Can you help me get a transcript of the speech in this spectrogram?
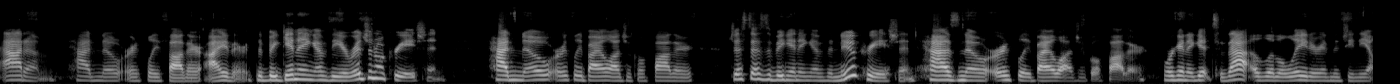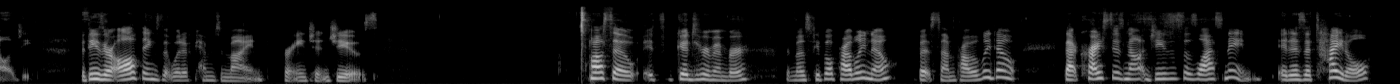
Adam had no earthly father either. The beginning of the original creation had no earthly biological father, just as the beginning of the new creation has no earthly biological father. We're going to get to that a little later in the genealogy. But these are all things that would have come to mind for ancient Jews. Also, it's good to remember that most people probably know, but some probably don't, that Christ is not Jesus' last name. It is a title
